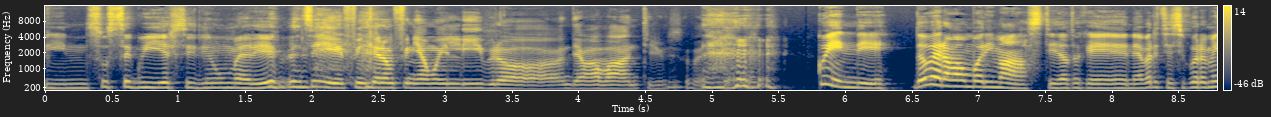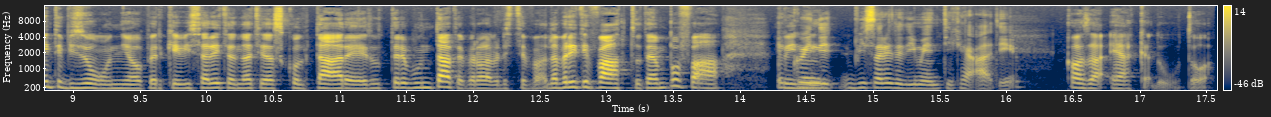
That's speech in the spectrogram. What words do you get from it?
in susseguirsi di numeri. Sì, finché non finiamo il libro andiamo avanti, giusto perché... Quindi, dove eravamo rimasti? Dato che ne avrete sicuramente bisogno perché vi sarete andati ad ascoltare tutte le puntate, però l'avrete, l'avrete fatto tempo fa. Quindi... E quindi vi sarete dimenticati. Cosa è accaduto?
